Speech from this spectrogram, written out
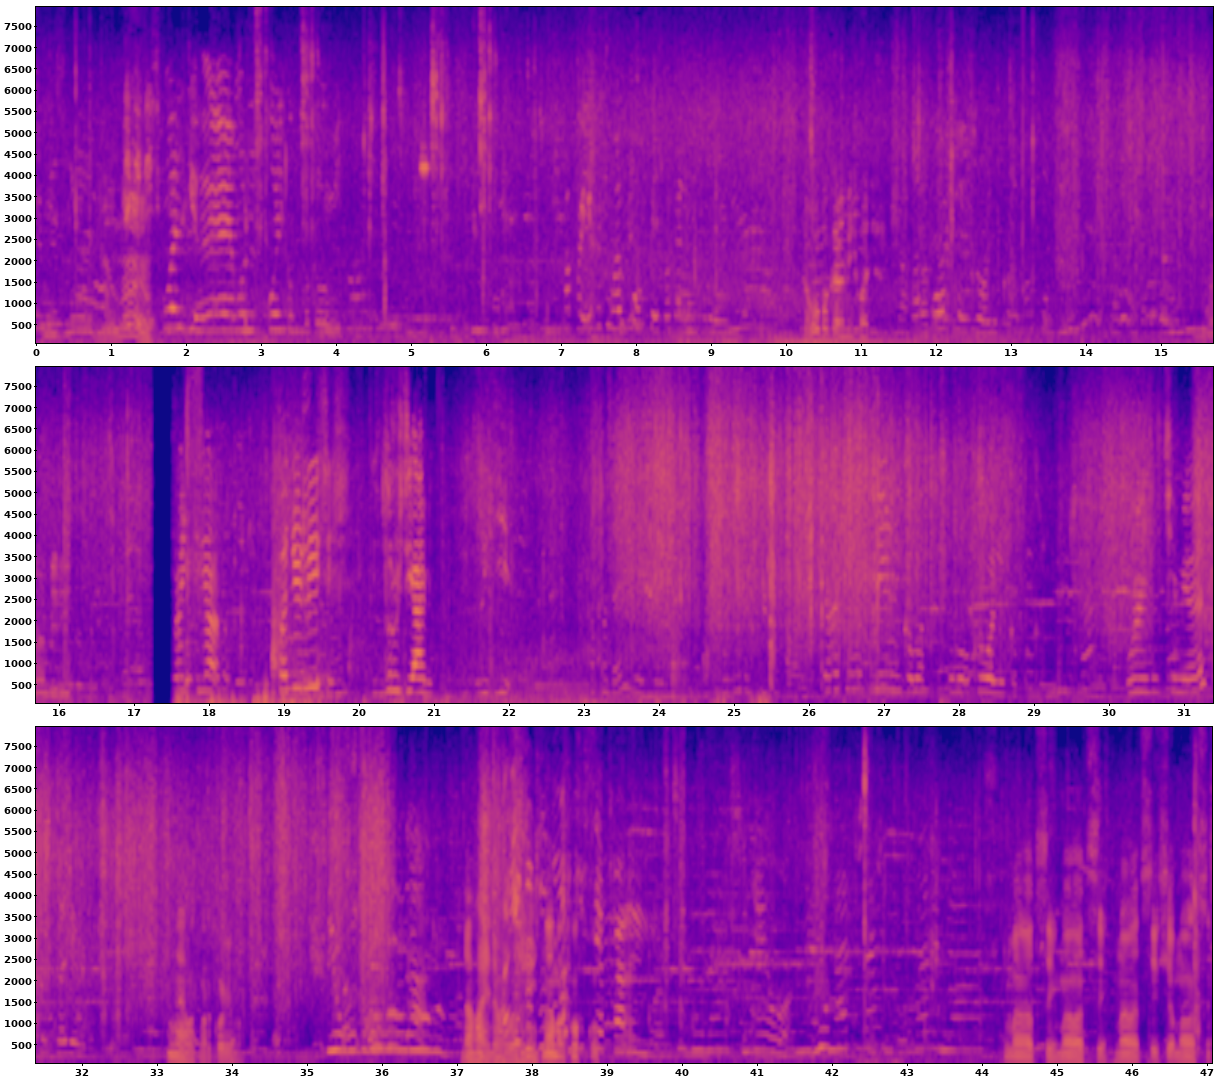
Не знаю. Не знаю. Сколько, э, может, сколько покормить? Папа, я хочу морковкой покормить. Кого покормить хочешь? Морковкой кролика. На, бери. Друзья, поделитесь с друзьями. Друзья. Я хочу того кролика покормить. Ой, зачем я это зарезала? На вот морковину. Давай, давай, ложи на морковку. Молодцы, молодцы, молодцы, все, молодцы.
